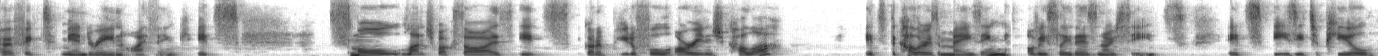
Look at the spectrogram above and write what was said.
perfect mandarin, I think. It's small lunchbox size. It's got a beautiful orange color. It's the color is amazing. Obviously, there's no seeds. It's easy to peel,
